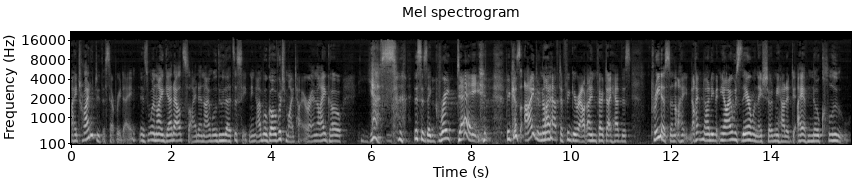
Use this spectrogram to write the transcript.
I try to do this every day, is when I get outside, and I will do that this evening, I will go over to my tire and I go, Yes, this is a great day because I do not have to figure out. In fact, I had this Prius and I, I'm not even, you know, I was there when they showed me how to do I have no clue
